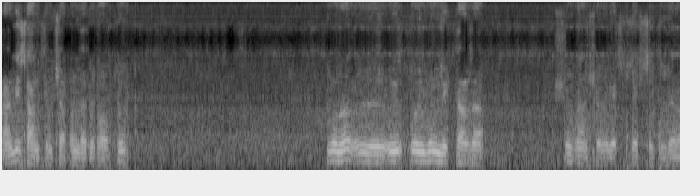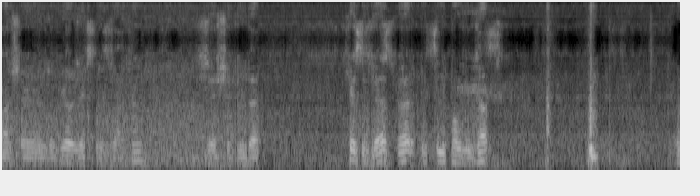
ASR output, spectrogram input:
Yani bir santim çapında bir hortum. bunu e, uy- uygun miktarda şuradan şöyle geçecek şekilde inecek. göreceksiniz zaten. Geçecek şekilde keseceğiz ve silikonlayacağız. Ee,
